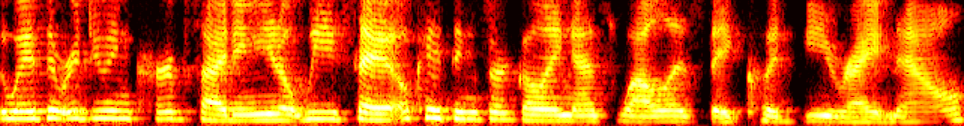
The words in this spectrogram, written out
the way that we're doing curbsiding. You know, we say, okay, things are going as well as they could be right now.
